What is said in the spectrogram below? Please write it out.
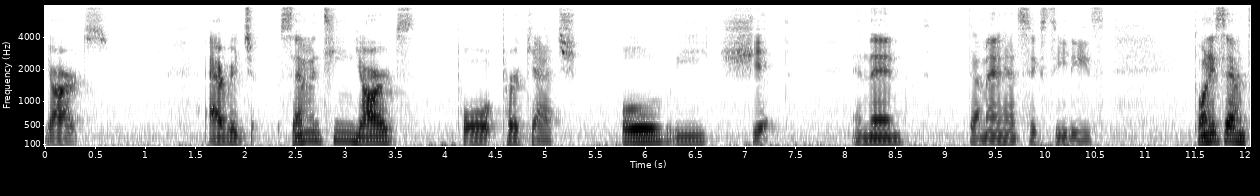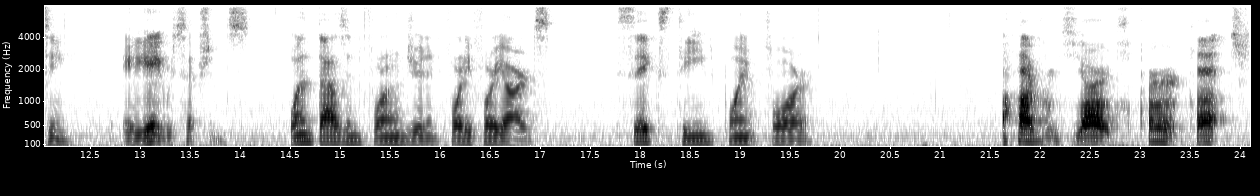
yards. Average 17 yards per, per catch. Holy shit. And then that man had six TDs. 2017, 88 receptions, 1,444 yards, 16.4 average yards per catch.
